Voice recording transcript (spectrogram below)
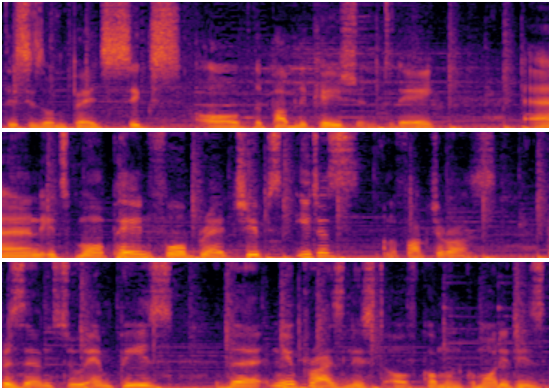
This is on page six of the publication today. And it's more pain for bread chips eaters. Manufacturers present to MPs the new price list of common commodities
